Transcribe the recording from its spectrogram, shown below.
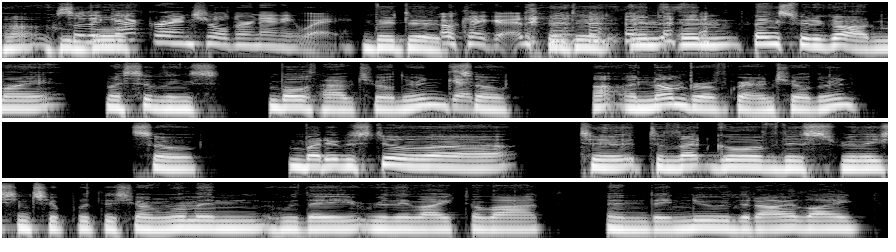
Uh, who so they both- got grandchildren anyway. they did. Okay, good. They did. And and thanks be to God, my my siblings both have children. Good. So uh, a number of grandchildren. So, but it was still uh, to to let go of this relationship with this young woman who they really liked a lot, and they knew that I liked,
